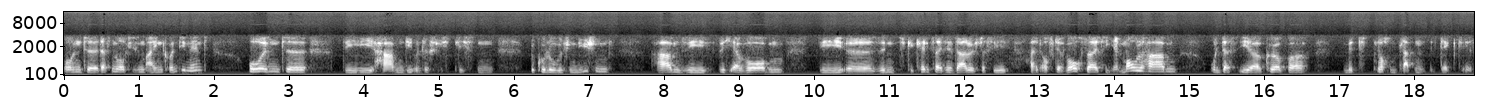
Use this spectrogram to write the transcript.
Und äh, das nur auf diesem einen Kontinent. Und äh, die haben die unterschiedlichsten ökologischen Nischen, haben sie sich erworben. Sie äh, sind gekennzeichnet dadurch, dass sie halt auf der Bauchseite ihr Maul haben und dass ihr Körper mit Knochenplatten bedeckt ist.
